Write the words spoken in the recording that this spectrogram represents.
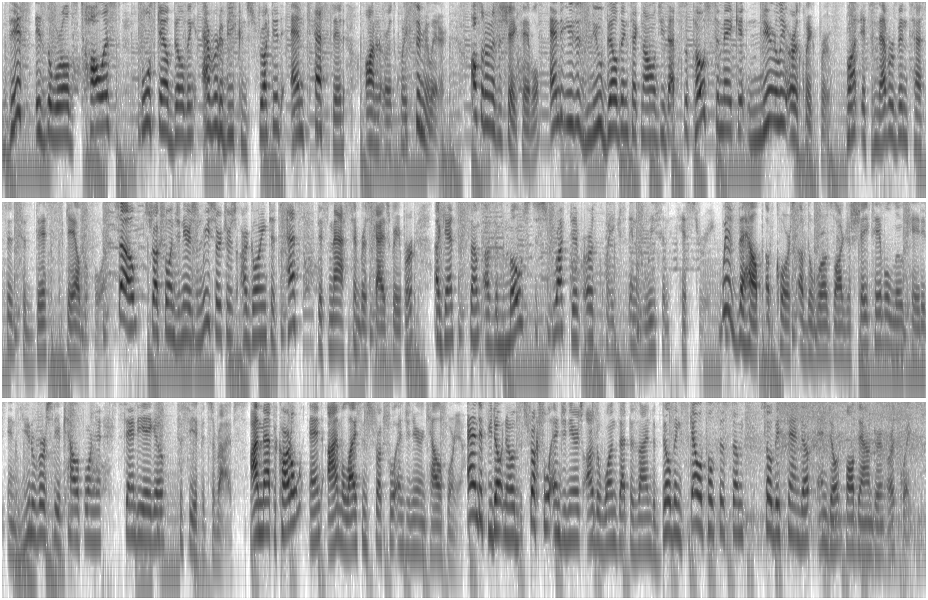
This is the world's tallest full-scale building ever to be constructed and tested on an earthquake simulator also known as a shake table, and it uses new building technology that's supposed to make it nearly earthquake proof. But it's never been tested to this scale before. So, structural engineers and researchers are going to test this mass timber skyscraper against some of the most destructive earthquakes in recent history. With the help, of course, of the world's largest shake table located in the University of California, San Diego, to see if it survives. I'm Mat Picardal, and I'm a licensed structural engineer in California. And if you don't know, the structural engineers are the ones that design the building skeletal system so they stand up and don't fall down during earthquakes.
